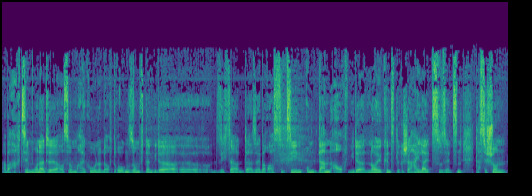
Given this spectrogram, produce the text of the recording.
Aber 18 Monate aus so einem Alkohol- und auch Drogensumpf dann wieder äh, sich da, da selber rauszuziehen, um dann auch wieder neue künstlerische Highlights zu setzen, das ist schon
